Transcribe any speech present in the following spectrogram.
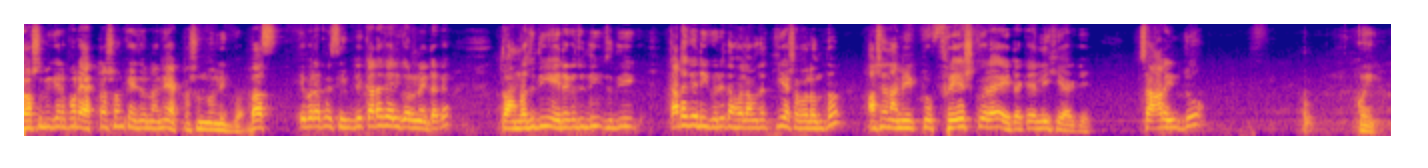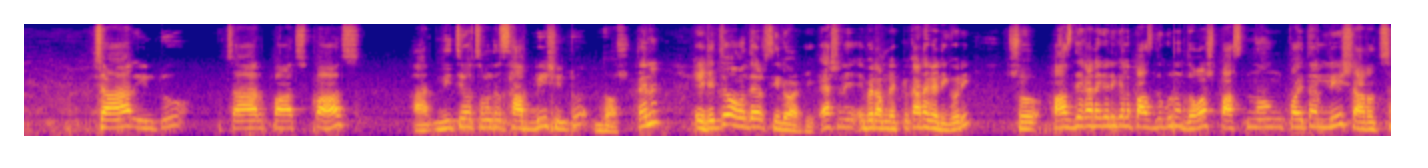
দশমিকের পরে একটা সংখ্যা এই জন্য আমি একটা শূন্য লিখব। বাস, এবার আপনি সিম্পলি কাটাকারি করেন এটাকে। তো আমরা যদি এটাকে যদি যদি কাটাকাটি করি, তাহলে আমাদের কি আসে বলুন তো? আসেন, আমি একটু ফ্রেশ করে এটাকে লিখি আর কি। চার ইন্টু কই? চার ইন্টু চার পাঁচ পাঁচ, আর নিচে হচ্ছে আমাদের ছাব্বিশ ইন্টু দশ, তাই না? এটাই তো আমাদের ছিল আর কি। আসলে এবার আমরা একটু কাটাকাটি করি। সো পাঁচ দিয়ে কাটাকাটি গেলে পাঁচ দুগুণে দশ, পাঁচ নং পঁয়তাল্লিশ আর হচ্ছে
